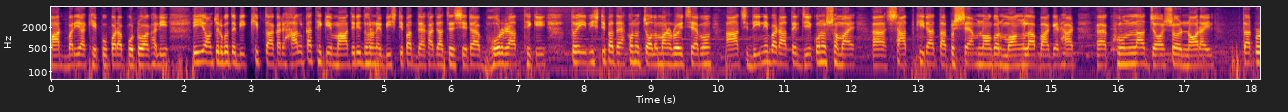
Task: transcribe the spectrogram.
মাঠবাড়িয়া, খেপুপাড়া, পটুয়াখালী এই অঞ্চলগুলোতে বিক্ষিপ্ত আকারে হালকা থেকে মাঝারি ধরনের বৃষ্টিপাত দেখা যাচ্ছে সেটা ভোর রাত থেকেই। তো এই বৃষ্টিপাত এখনও চলমান রয়েছে এবং আজ দিনে বা রাতের যে কোনো সময় সাতক্ষীরা, তারপর শ্যামনগর, মংলা, বাগেরহাট খুলনা, যশোর, নড়াইল তারপর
